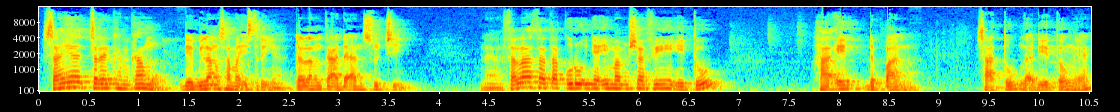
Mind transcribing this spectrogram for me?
saya ceraikan kamu, dia bilang sama istrinya dalam keadaan suci. Nah, salah satu kuruknya Imam Syafi'i itu haid depan satu nggak dihitung ya.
